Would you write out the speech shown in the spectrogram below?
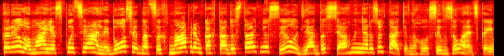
Кирило має спеціальний досвід на цих напрямках та достатню силу для досягнення результатів, наголосив Зеленський.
